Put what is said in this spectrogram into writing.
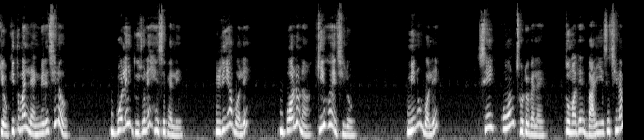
কেউ কি তোমার ল্যাং মেরেছিল? বলেই দুজনে হেসে ফেলে। রিয়া বলে, বলো না, কি হয়েছিল? মিনু বলে, সেই কোন ছোটবেলায় তোমাদের বাড়ি এসেছিলাম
